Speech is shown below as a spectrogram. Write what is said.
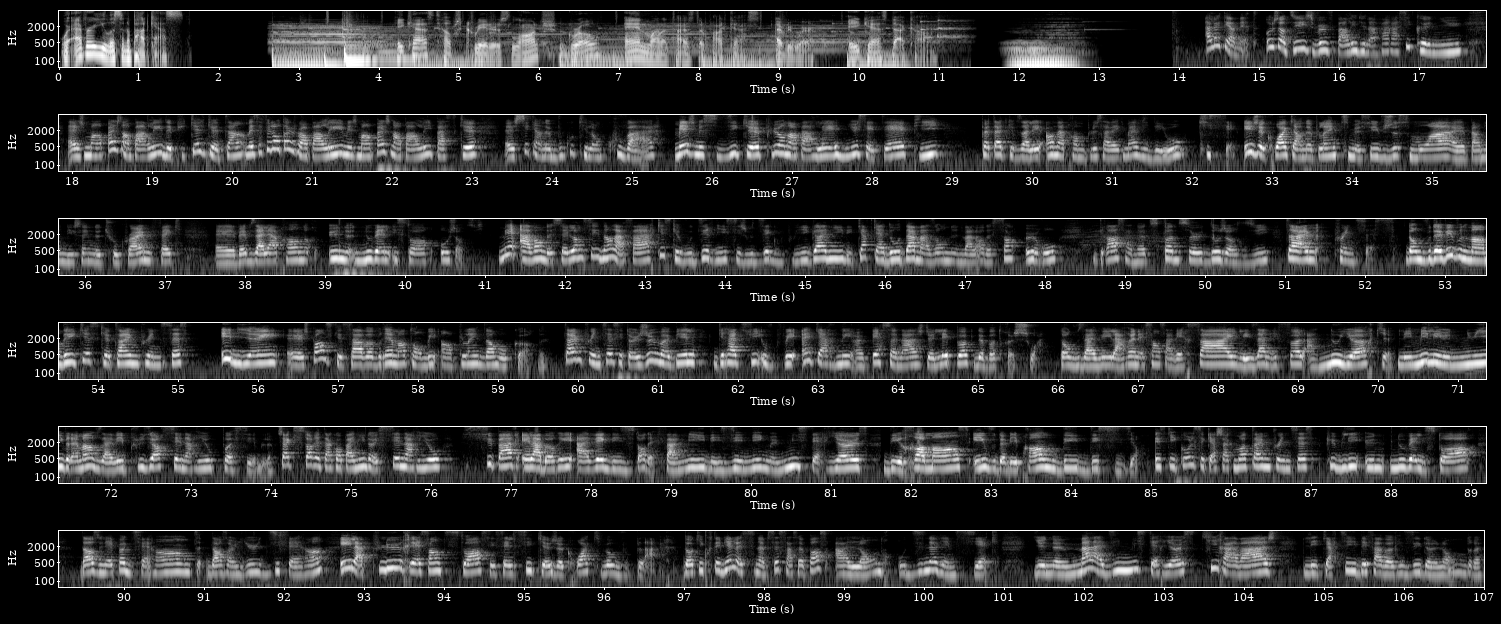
wherever you listen to podcasts. ACAST helps creators launch, grow, and monetize their podcasts everywhere. ACAST.com. Allô Internet. Aujourd'hui, je veux vous parler d'une affaire assez connue. Euh, je m'empêche d'en parler depuis quelques temps. Mais ça fait longtemps que je veux en parler, mais je m'empêche d'en parler parce que euh, je sais qu'il y en a beaucoup qui l'ont couvert. Mais je me suis dit que plus on en parlait, mieux c'était. Puis Peut-être que vous allez en apprendre plus avec ma vidéo, qui sait? Et je crois qu'il y en a plein qui me suivent juste moi euh, parmi des chaînes de True Crime, fait que euh, ben, vous allez apprendre une nouvelle histoire aujourd'hui. Mais avant de se lancer dans l'affaire, qu'est-ce que vous diriez si je vous disais que vous pouviez gagner des cartes cadeaux d'Amazon d'une valeur de 100 euros grâce à notre sponsor d'aujourd'hui, Time Princess? Donc vous devez vous demander qu'est-ce que Time Princess eh bien, euh, je pense que ça va vraiment tomber en plein dans vos cordes. Time Princess est un jeu mobile gratuit où vous pouvez incarner un personnage de l'époque de votre choix. Donc, vous avez la Renaissance à Versailles, les années folles à New York, les mille et une nuits. Vraiment, vous avez plusieurs scénarios possibles. Chaque histoire est accompagnée d'un scénario super élaboré avec des histoires de famille, des énigmes mystérieuses, des romances et vous devez prendre des décisions. Et ce qui est cool, c'est qu'à chaque mois, Time Princess publie une nouvelle histoire dans une époque différente, dans un lieu différent. Et la plus récente histoire, c'est celle-ci que je crois qui va vous plaire. Donc écoutez bien le synopsis, ça se passe à Londres au 19e siècle. Il y a une maladie mystérieuse qui ravage les quartiers défavorisés de Londres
